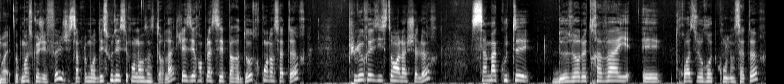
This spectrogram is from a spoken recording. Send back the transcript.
Donc moi ce que j'ai fait, j'ai simplement dessoudé ces condensateurs là, je les ai remplacés par d'autres condensateurs plus résistants à la chaleur. Ça m'a coûté 2 heures de travail et 3 euros de condensateur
